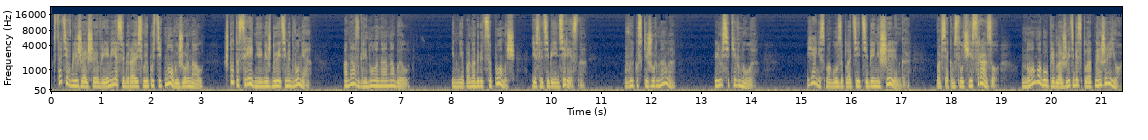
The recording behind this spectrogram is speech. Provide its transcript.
«Кстати, в ближайшее время я собираюсь выпустить новый журнал. Что-то среднее между этими двумя». Она взглянула на Аннабелл. «И мне понадобится помощь, если тебе интересно». «В выпуске журнала?» Люси кивнула. «Я не смогу заплатить тебе ни шиллинга», во всяком случае сразу, но могу предложить бесплатное жилье».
